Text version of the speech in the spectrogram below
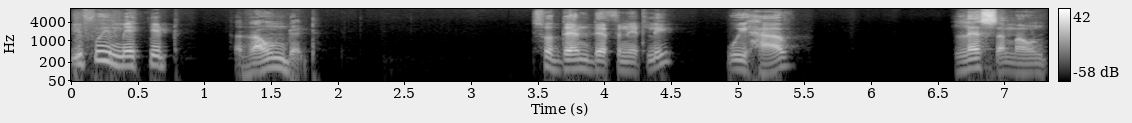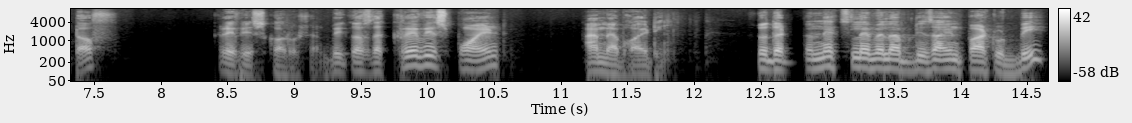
if we make it rounded. So, then definitely we have less amount of crevice corrosion because the crevice point I am avoiding. So, that the next level of design part would be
